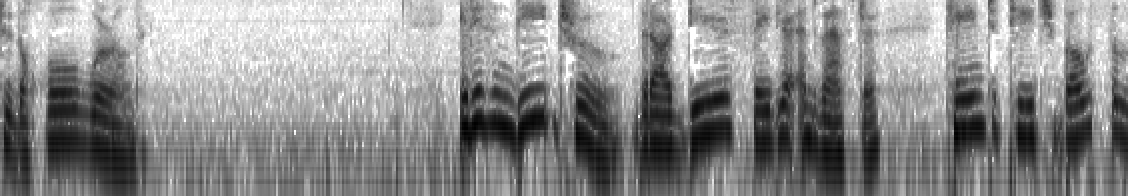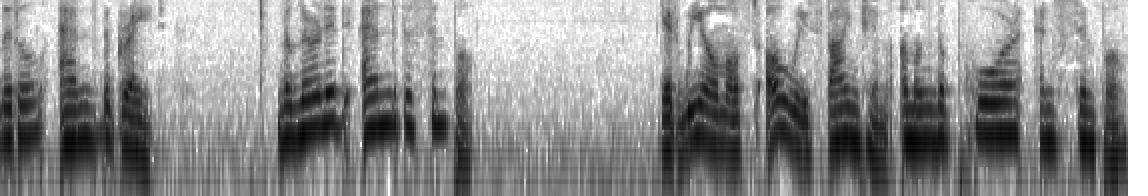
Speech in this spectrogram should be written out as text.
to the whole world. It is indeed true that our dear Savior and Master came to teach both the little and the great, the learned and the simple. Yet we almost always find him among the poor and simple.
